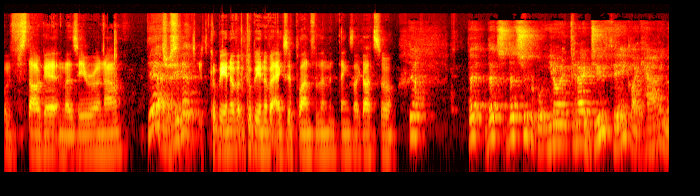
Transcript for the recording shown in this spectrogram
with Stargate and Layer Zero now. Yeah, just, it could be another it could be another exit plan for them and things like that. So yeah, that, that's that's super cool. You know, and, and, I do think like having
